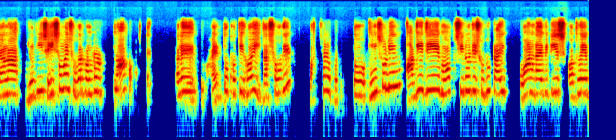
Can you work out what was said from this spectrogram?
কেননা যদি সেই সময় সুগার কন্ট্রোল না করা তাহলে মায়ের তো ক্ষতি হয়ই, তার সঙ্গে বাচ্চারও ক্ষতি। তো ইনসুলিন আগে যে মত ছিল যে শুধু টাইপ ওয়ান ডায়াবেটিস অতএব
